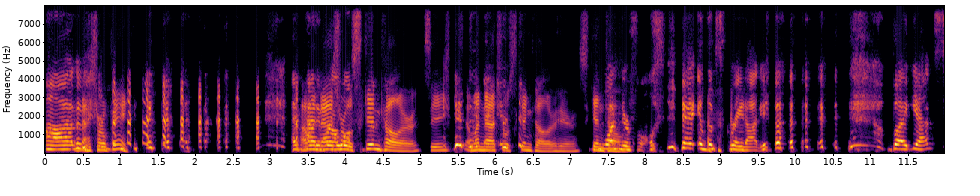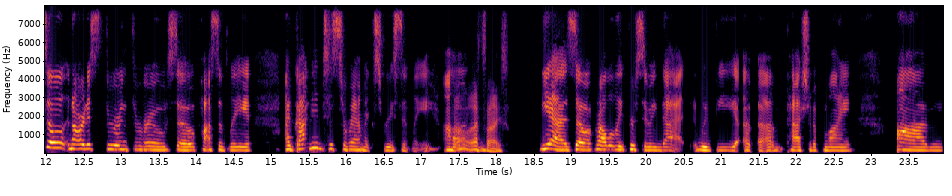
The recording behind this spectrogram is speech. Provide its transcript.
Um, natural pink. I'm had a natural long- skin color. See, I'm a natural skin color here. Skin wonderful. it looks great on you. but yeah, I'm still an artist through and through. So possibly I've gotten into ceramics recently. Um, Oh, that's nice. yeah, so probably pursuing that would be a, a passion of mine. Um,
